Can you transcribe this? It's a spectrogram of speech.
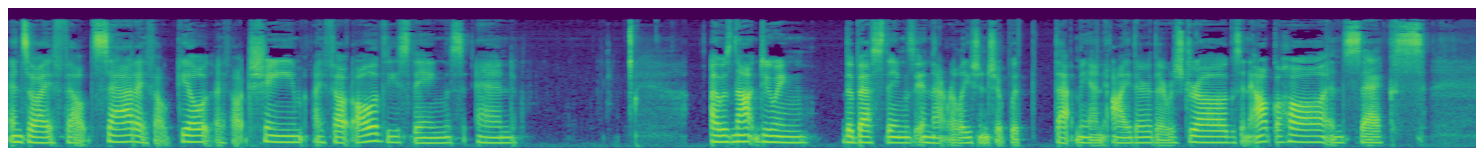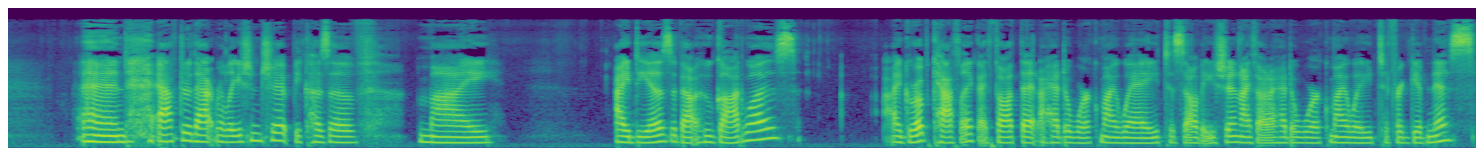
And so I felt sad, I felt guilt, I felt shame, I felt all of these things. And I was not doing the best things in that relationship with that man either. There was drugs and alcohol and sex. And after that relationship, because of my ideas about who God was, I grew up Catholic. I thought that I had to work my way to salvation. I thought I had to work my way to forgiveness.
